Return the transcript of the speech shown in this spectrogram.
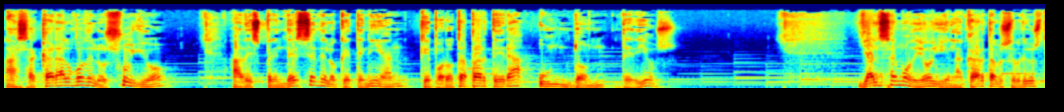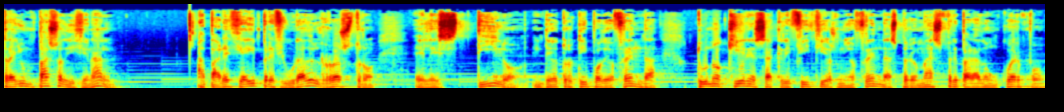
a sacar algo de lo suyo, a desprenderse de lo que tenían, que por otra parte era un don de Dios. Ya el Salmo de hoy en la carta a los Hebreos trae un paso adicional. Aparece ahí prefigurado el rostro, el estilo de otro tipo de ofrenda. Tú no quieres sacrificios ni ofrendas, pero me has preparado un cuerpo.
